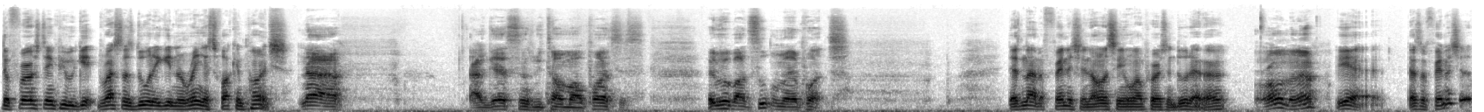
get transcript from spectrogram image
the first thing people get wrestlers do when they get in the ring is fucking punch. Nah, I guess since we talking about punches, maybe about the Superman punch. That's not a finisher. I only seen one person do that, huh? Roman, huh? Yeah, that's a finisher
